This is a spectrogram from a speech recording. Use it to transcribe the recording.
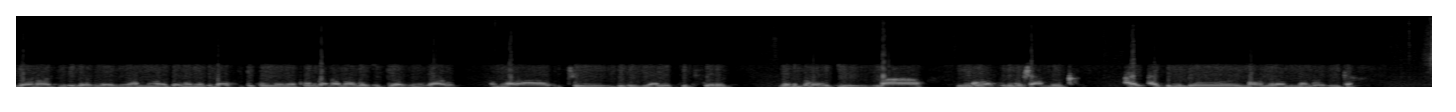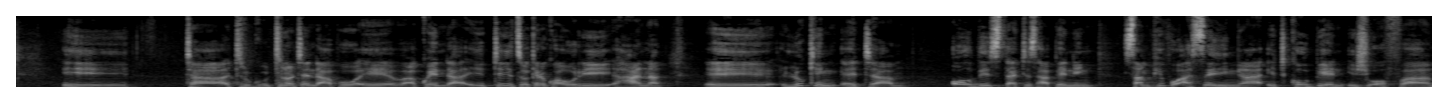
Ndiona kuti izvo zvinezvi vanhu havachanyanyi kuda kuti kunyanya kuungana vanhu vangozvitira zvinhu zvavo vanhu vava too individualistic spirit nekutonga kuti nguva dziri kushanduka i think ndo maonero amunangozviita tinotendapo vakwenda tidzokere kwauri hana. Looking at um, all this that is happening some people are saying uh, it could be an issue of uh,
